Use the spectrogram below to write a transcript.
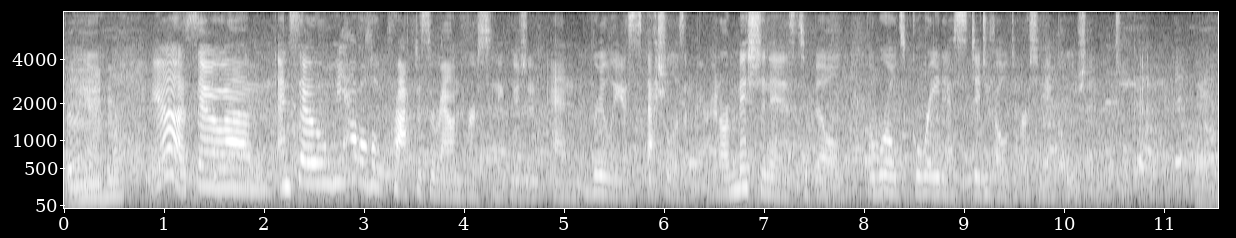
brilliant. Mm-hmm. Yeah, so um, and so we have a whole practice around diversity and inclusion, and really a specialism there. And our mission is to build the world's greatest digital diversity and inclusion toolkit. Wow,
